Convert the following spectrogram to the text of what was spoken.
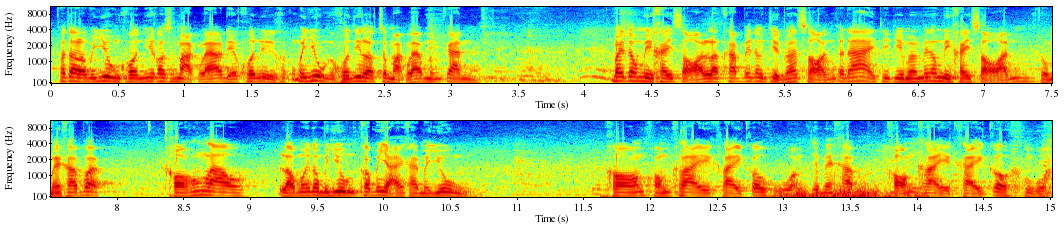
เพราะถ้าเราไปยุ่งคนที่เขาสมัครแล้วเดี๋ยวคนอื่นเขาก็มายุ่งกับคนที่เราสมัครแล้วเหมือนกัน ไม่ต้องมีใครสอนหรอกครับ ไม่ต้องจิตพัฒสอนก็ได้จริงๆมันไม่ต้องมีใครสอนถูกไหมครับว่าของของเราเราไม่ต้องไปยุ่งเขาไม่อยากให้ใครมายุ่ง ของของใครใครก็ห่วงใช่ไหมครับ ของใครใครก็ห่วง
